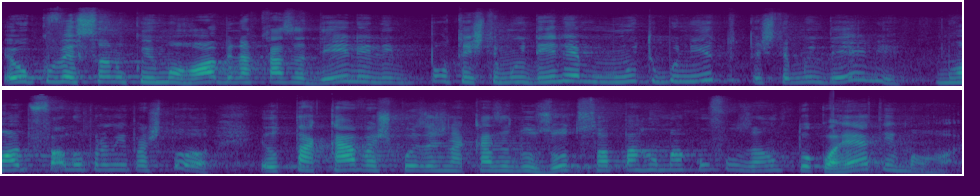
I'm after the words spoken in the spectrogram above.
Eu conversando com o irmão Rob na casa dele, ele, pô, o testemunho dele é muito bonito, o testemunho dele. O irmão Rob falou para mim, pastor, eu tacava as coisas na casa dos outros só para arrumar confusão. Estou correto, irmão Rob?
